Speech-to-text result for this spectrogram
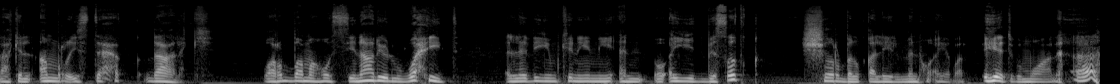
لكن الأمر يستحق ذلك. وربما هو السيناريو الوحيد الذي يمكنني أن أؤيد بصدق شرب القليل منه أيضا. هي تقول مو أنا آه.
